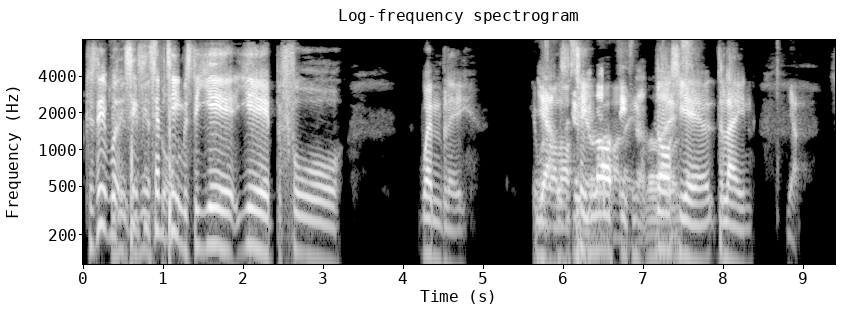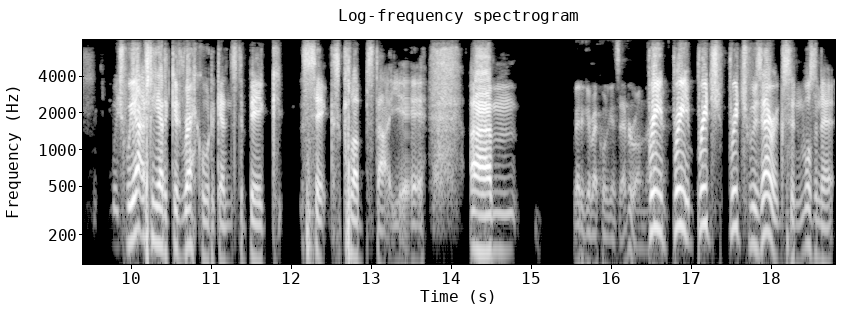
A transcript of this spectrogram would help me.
because it Give was give me a 16 score. 17 was the year year before Wembley. It was yeah, our last the year last season at the last Lanes. year at the lane. Yeah. Which we actually had a good record against the big six clubs that year. Um, We had a good record against everyone. Bri- Bri- Bridge Bridge was Eriksen, wasn't it?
